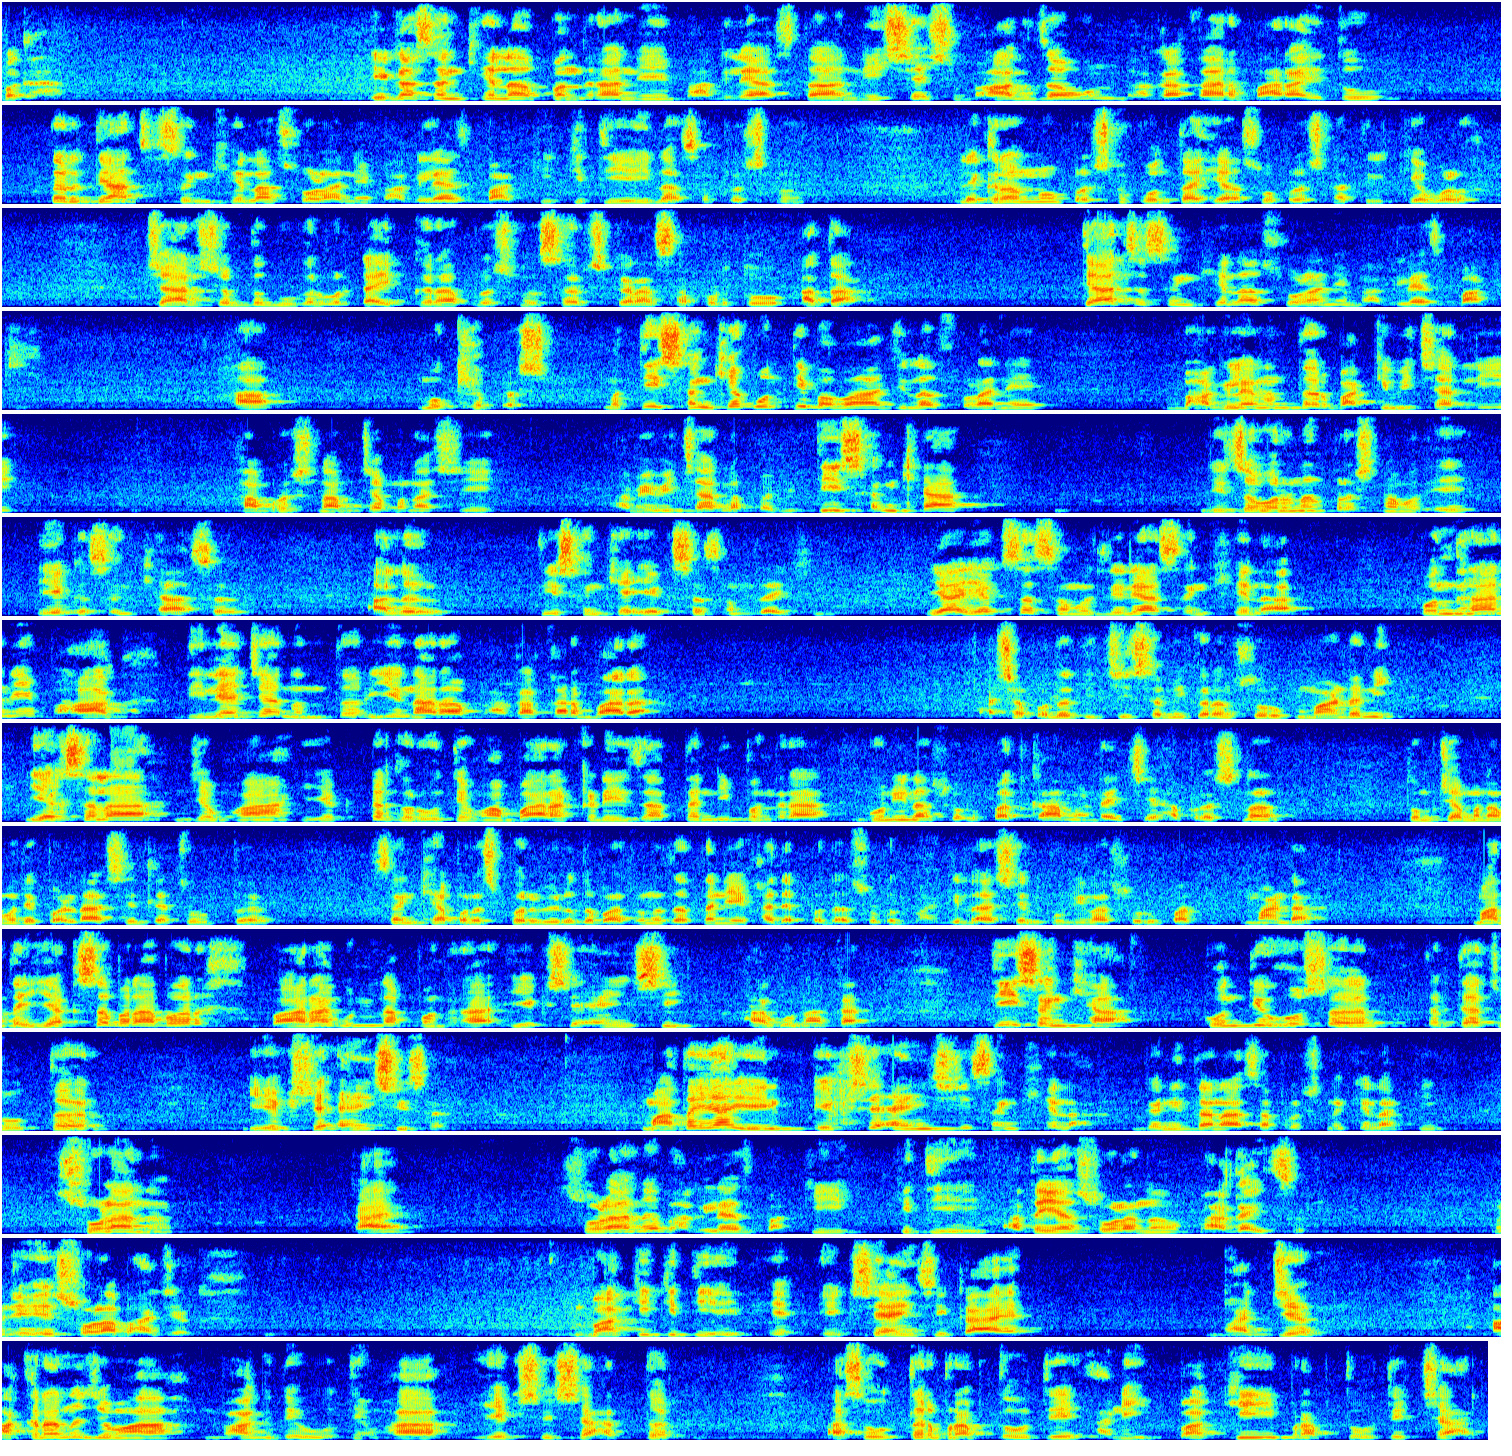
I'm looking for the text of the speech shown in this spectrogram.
बघा. एका संख्येला पंधराने भागले असता निशेष भाग जाऊन भागाकार बारा येतो. तर त्याच संख्येला सोळाने भागल्यास बाकी किती येईल असा प्रश्न? लेकरांनो प्रश्न कोणताही असो प्रश्नातील केवळ चार शब्द गुगलवर टाईप करा प्रश्न सर्च करा सापडतो. आता त्याच संख्येला सोळाने भागल्यास बाकी हा मुख्य प्रश्न. मग ती संख्या कोणती बाबा जिला सोळाने भागल्यानंतर बाकी विचारली हा प्रश्न आमच्या मनाशी आम्ही विचारला पाहिजे. ती संख्या जिचं वर्णन प्रश्नामध्ये एक संख्या असं आलं ती संख्या एक्स समजायची. या एक्स समजलेल्या संख्येला पंधराने भाग दिल्याच्या नंतर येणारा भागाकार बारा. अशा पद्धतीची समीकरण स्वरूप मांडणी एक्सला जेव्हा एकटं करू तेव्हा बाराकडे जाताना पंधरा गुणीला स्वरूपात का मांडायचे? हा प्रश्न तुमच्या मनामध्ये पडला असेल त्याचं उत्तर संख्या परस्पर विरुद्ध बाजूने जाताना एखाद्या पदासोबत भागीला असेल गुणीला स्वरूपात मांडा. मग आता यक्ष बराबर बारा गुणीला पंधरा एकशे ऐंशी हा गुणाकार. ती संख्या कोणती हो सर? तर त्याचं उत्तर एकशे ऐंशी सर. मग आता या एकशे ऐंशी संख्येला गणितानं असा प्रश्न केला की सोळानं. काय? सोळानं भागल्यास बाकी किती येईल? आता या सोळानं भागायचं. म्हणजे हे सोळा भाजक. बाकी किती येईल? हे एकशे ऐंशी काय? भाज्य. अकरानं जेव्हा भाग देऊ तेव्हा एकशे शहात्तर. असं उत्तर प्राप्त होते आणि बाकी प्राप्त होते चार.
